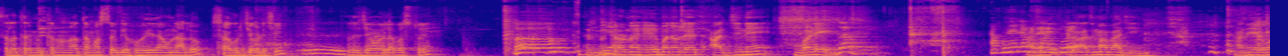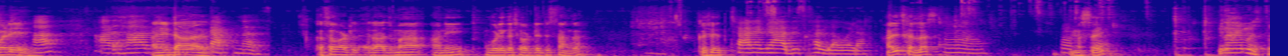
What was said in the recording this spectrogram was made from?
चला तर मित्रांनो आता मस्त होळी लावून आलो सागरची वडची आता जेवायला बसतोय. हो. तर मित्रांनो हे बनवले आहेत आजीने वडे. आणि राजमा भाजी. आणि हे वडे. आणि डाळ. कसं वाटलं राजमा आणि वडे कसे वाटले ते सांगा. कसे आहेत? छान आहे मी आधीच खाल्ला वडा. आधीच खाल्लास? हं. मस्त आहे? नाही मस्त.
